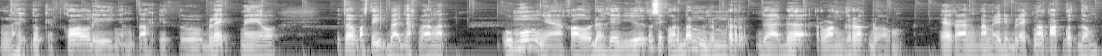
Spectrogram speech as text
entah itu catcalling entah itu blackmail itu pasti banyak banget. Umumnya kalau udah kayak gitu tuh si korban bener-bener nggak ada ruang gerak dong ya kan? Namanya di blackmail takut dong.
